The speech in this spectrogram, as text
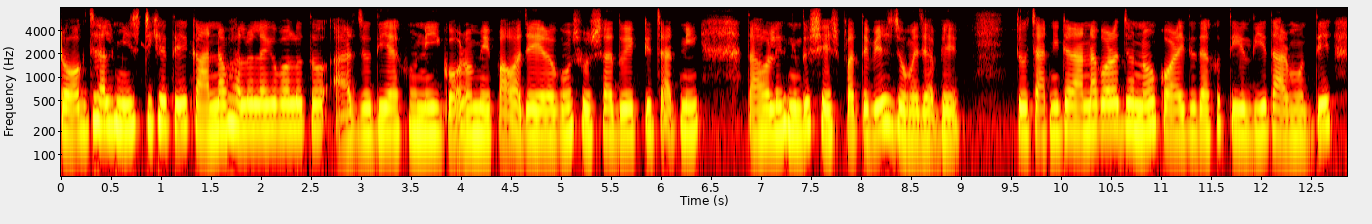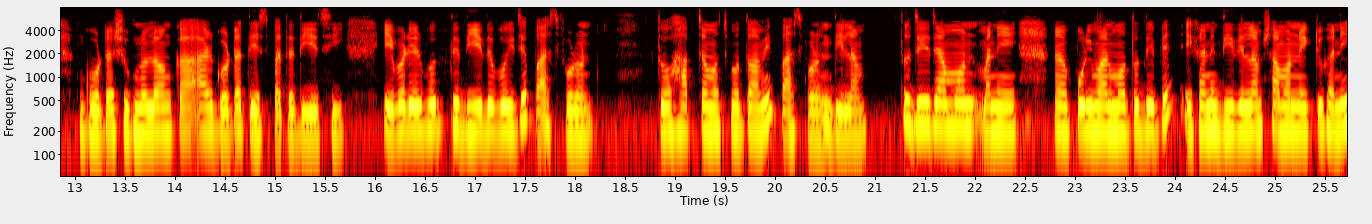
টক ঝাল মিষ্টি খেতে কার না ভালো লাগে বলো তো? আর যদি এখন এই গরমে পাওয়া যায় এরকম সুস্বাদু একটি চাটনি, তাহলে কিন্তু শেষ পাতে বেশ জমে যাবে। তো চাটনিটা রান্না করার জন্য কড়াইতে দেখো তেল দিয়ে তার মধ্যে গোটা শুকনো লঙ্কা আর গোটা তেজপাতা দিয়েছি। এবার এর মধ্যে দিয়ে দেবো এই যে পাঁচফোড়ন। তো হাফ চামচ মতো আমি পাঁচফোড়ন দিলাম। তো যে যেমন মানে পরিমাণ মতো দেবে, এখানে দিয়ে দিলাম সামান্য একটুখানি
